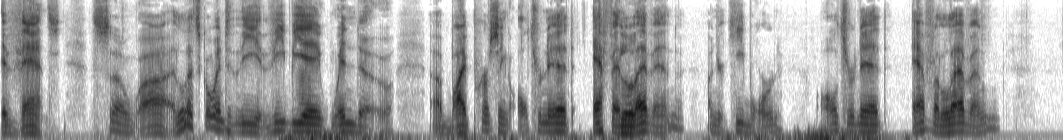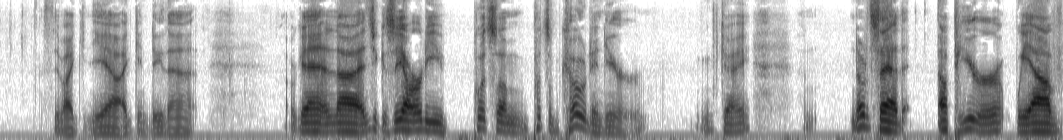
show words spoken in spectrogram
events. So uh, let's go into the VBA window uh, by pressing alternate F11 on your keyboard. Alternate F11. see if I can, yeah, I can do that. Okay, and uh, as you can see, I already put some put some code in here. Okay, notice that up here we have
